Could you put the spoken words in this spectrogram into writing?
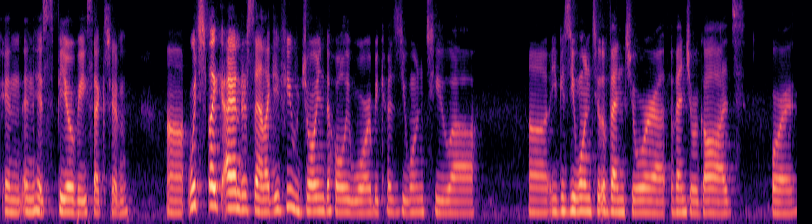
in in his POV section. Uh which like I understand like if you join the holy war because you want to uh uh because you want to avenge your uh, avenge your gods or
